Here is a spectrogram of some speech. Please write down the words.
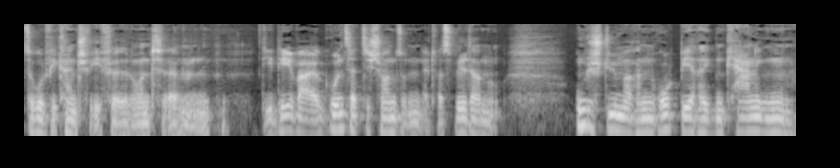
so gut wie kein Schwefel. Und ähm, die Idee war grundsätzlich schon so einen etwas wilderen, ungestümeren, rotbeerigen, kernigen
